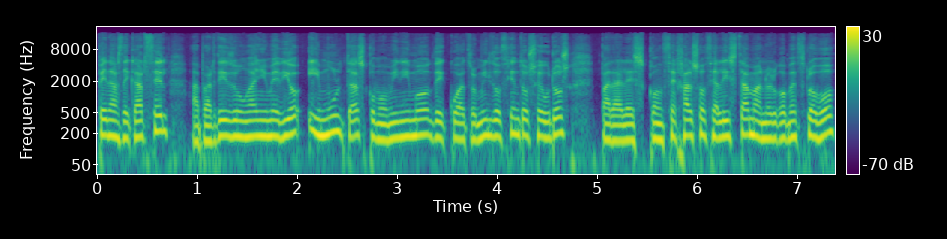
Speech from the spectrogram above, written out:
penas de cárcel a partir de un año y medio y multas como mínimo de 4.200 euros para el exconcejal socialista Manuel Gómez Lobo,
